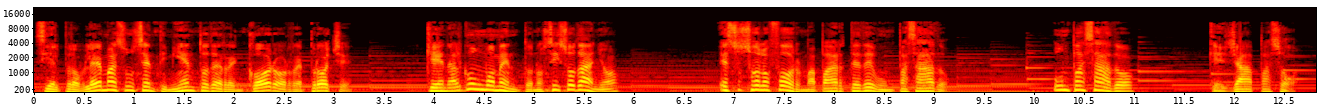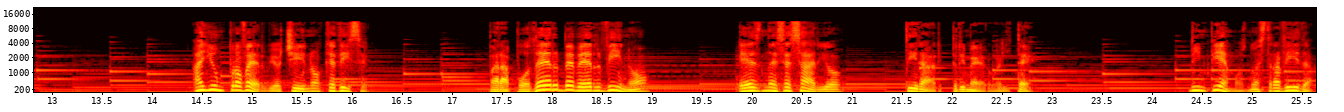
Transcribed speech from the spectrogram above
Si el problema es un sentimiento de rencor o reproche que en algún momento nos hizo daño, eso solo forma parte de un pasado, un pasado que ya pasó. Hay un proverbio chino que dice, para poder beber vino es necesario tirar primero el té. Limpiemos nuestra vida.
